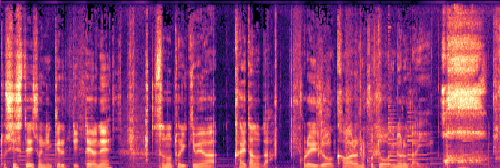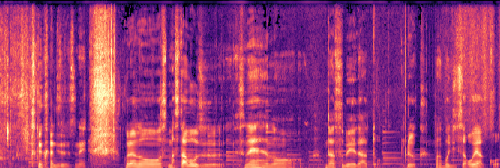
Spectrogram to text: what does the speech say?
都市ステーションに行けるって言ったよね。その取り決めは変えたのだ。これ以上変わらぬことを祈るがいい。という感じでですね。これあの、まあ、スター・ウォーズですね。あのダース・ベイダーとルーク、まあ、これ実は親子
